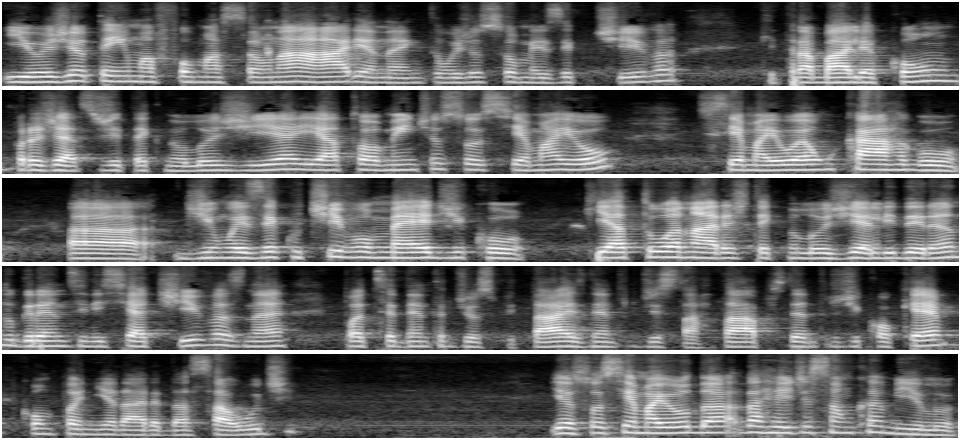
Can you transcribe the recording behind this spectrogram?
E hoje eu tenho uma formação na área, né? Então hoje eu sou uma executiva que trabalha com projetos de tecnologia e atualmente eu sou CMIO. CMIO é um cargo uh, de um executivo médico que atua na área de tecnologia, liderando grandes iniciativas, né? Pode ser dentro de hospitais, dentro de startups, dentro de qualquer companhia da área da saúde. E eu sou CMIO da, da rede São Camilo.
